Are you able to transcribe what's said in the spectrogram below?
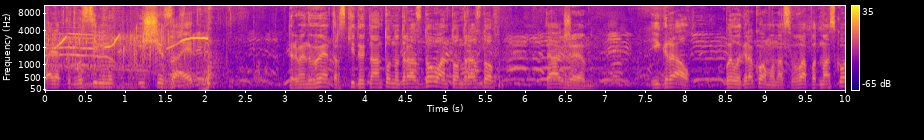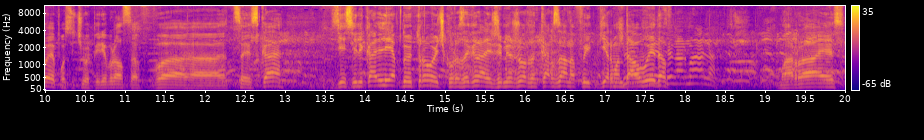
Порядка 20 минут исчезает. Термен Вентер скидывает на Антона Дроздова. Антон Дроздов также играл, был игроком у нас в Подмосковье, после чего перебрался в э, ЦСКА. Здесь великолепную троечку разыграли Джимми Жордан, Карзанов и Герман Давыдов. Мараес.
